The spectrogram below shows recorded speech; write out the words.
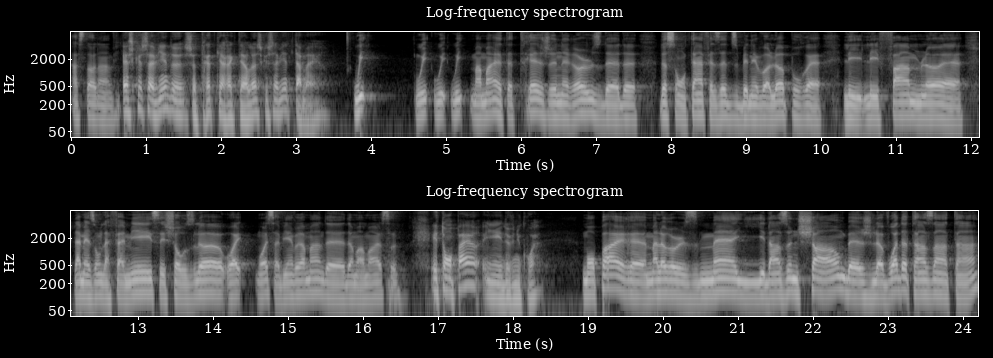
à cette heure dans la vie. Est-ce que ça vient de ce trait de caractère-là? Est-ce que ça vient de ta mère? Oui, oui, oui, oui. Ma mère était très généreuse de, de- de son temps. Elle faisait du bénévolat pour euh, les, les femmes, là, euh, la maison de la famille, ces choses-là. Oui, ouais, ça vient vraiment de, de ma mère, ça. Et ton père, il est devenu quoi? Mon père, euh, malheureusement, il est dans une chambre. Je le vois de temps en temps,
